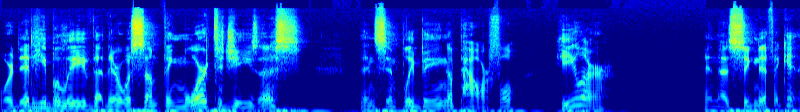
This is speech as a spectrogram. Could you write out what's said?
Or did he believe that there was something more to Jesus than simply being a powerful healer. And that's significant.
